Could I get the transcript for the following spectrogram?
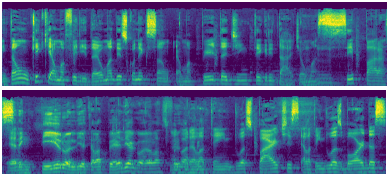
Então, o que, que é uma ferida? É uma desconexão, é uma perda de integridade, é uma uhum. separação. Era inteiro ali aquela pele e agora ela foi Agora ela tem duas partes, ela tem duas bordas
